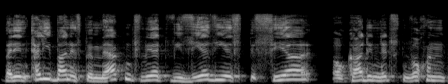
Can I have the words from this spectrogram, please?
bei den Taliban ist bemerkenswert, wie sehr sie es bisher, auch gerade in den letzten Wochen,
